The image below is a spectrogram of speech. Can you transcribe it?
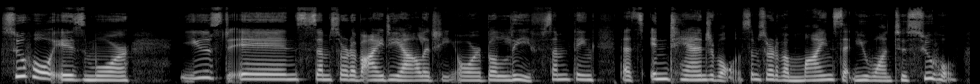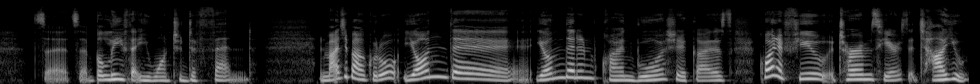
수호 is more used in some sort of ideology or belief, something that's intangible, some sort of a mindset you want to 수호. It's a, it's a belief that you want to defend. 마지막으로 연대, 연대는 과연 무엇일까요? There's quite a few terms here. 자유,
